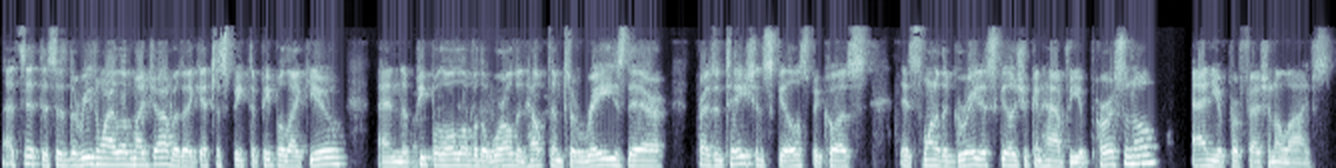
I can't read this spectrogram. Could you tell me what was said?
that's it. This is the reason why I love my job is I get to speak to people like you and the people all over the world and help them to raise their presentation skills because it's one of the greatest skills you can have for your personal and your professional lives.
